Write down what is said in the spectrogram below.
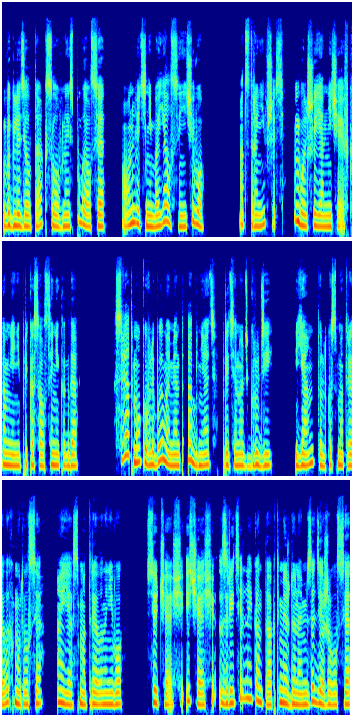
Выглядел так, словно испугался, он ведь не боялся ничего. Отстранившись, больше Ян Нечаев ко мне не прикасался никогда. Свят мог в любой момент обнять, притянуть к груди. Ян только смотрел и хмурился, а я смотрела на него. Все чаще и чаще зрительный контакт между нами задерживался.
